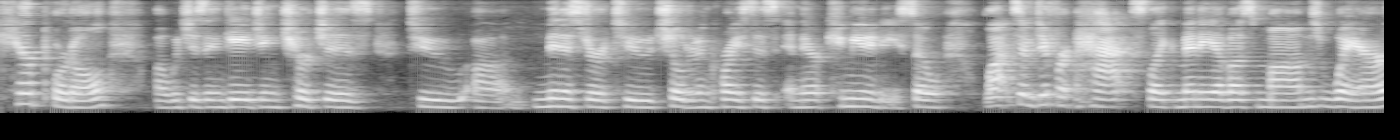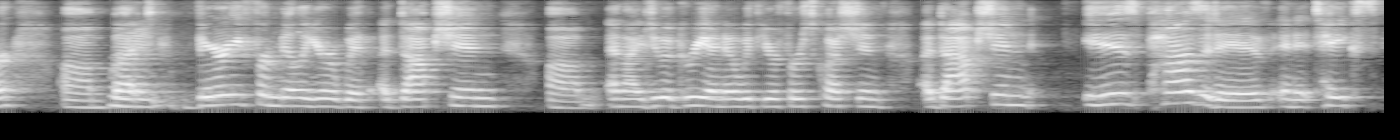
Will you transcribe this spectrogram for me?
CarePortal, uh, which is engaging churches to um, minister to children in crisis in their community. So lots of different hats, like many of us moms wear, um, but right. very familiar with adoption. Um, and I do agree. I know with your first question, adoption is positive, and it takes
